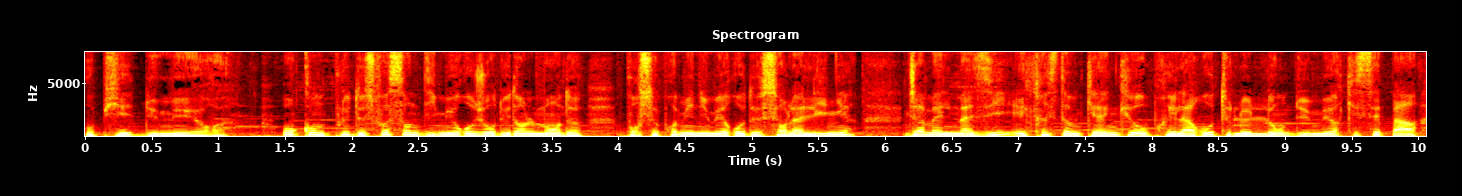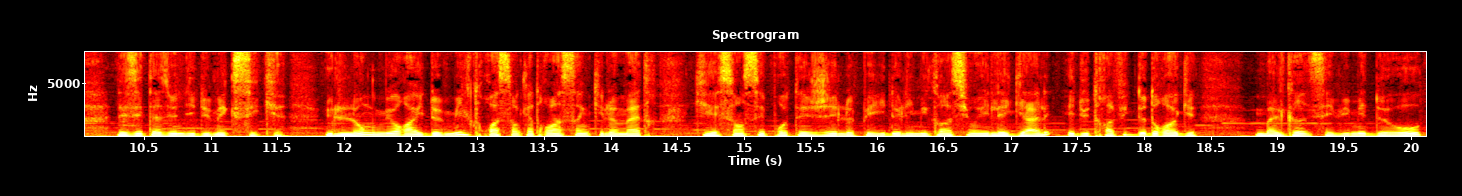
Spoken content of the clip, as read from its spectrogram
au pied du mur. On compte plus de 70 murs aujourd'hui dans le monde. Pour ce premier numéro de Sur la ligne, Jamel Mazi et Christophe Kenk ont pris la route le long du mur qui sépare les États-Unis du Mexique. Une longue muraille de 1385 km qui est censée protéger le pays de l'immigration illégale et du trafic de drogue. Malgré ses 8 mètres de haut,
